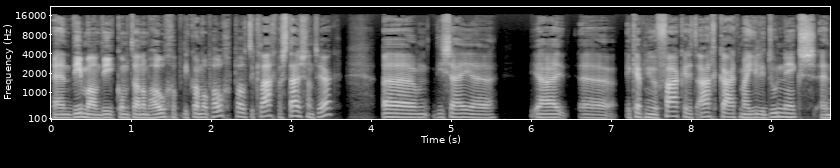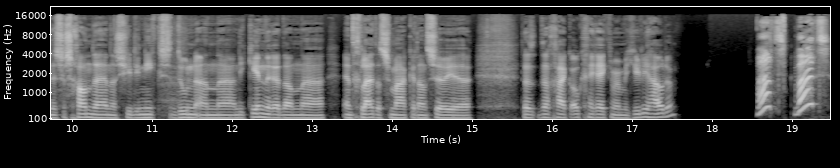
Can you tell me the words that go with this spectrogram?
En die man die komt dan op hoge, die kwam op hoge poot te klagen. Ik was thuis aan het werk. Ehm, die zei, eh, ja, eh, ik heb nu vaker dit aangekaart, maar jullie doen niks. En het is een schande. En als jullie niks doen aan, eh, aan die kinderen dan, eh, en het geluid dat ze maken, dan zul je, dan, dan ga ik ook geen rekening meer met jullie houden. Wat? Wat?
